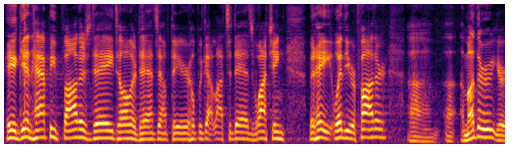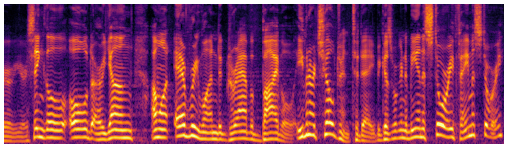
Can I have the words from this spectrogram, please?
Hey, again, happy Father's Day to all our dads out there. Hope we got lots of dads watching. But hey, whether you're a father, uh, a mother, you're, you're single, old, or young, I want everyone to grab a Bible, even our children today, because we're going to be in a story, famous story.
